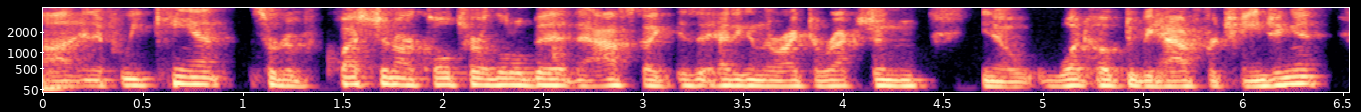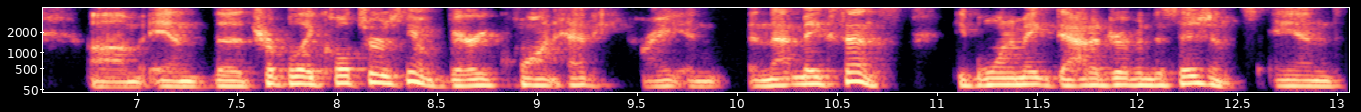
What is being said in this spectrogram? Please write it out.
Uh, and if we can't sort of question our culture a little bit and ask, like, is it heading in the right direction? You know, what hope do we have for changing it? Um, and the AAA culture is, you know, very quant heavy, right? And and that makes sense. People want to make data driven decisions, and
